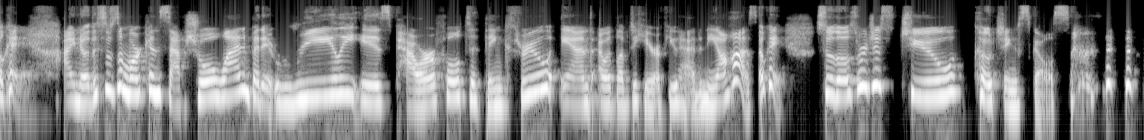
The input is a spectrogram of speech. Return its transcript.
Okay, I know this was a more conceptual one, but it really is powerful to think through. And I would love to hear if you had any ahas. Okay, so those were just two coaching skills.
